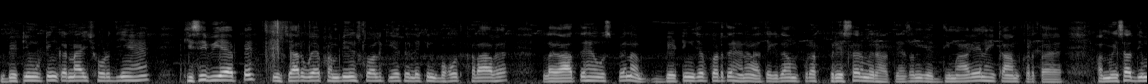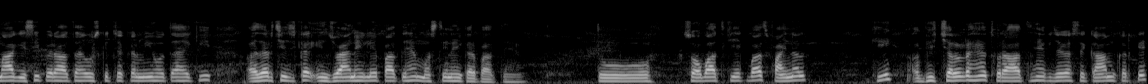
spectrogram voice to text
बेटिंग वुटिंग करना ही छोड़ दिए हैं। किसी भी ऐप पे, तीन चार वो ऐप हम भी इंस्टॉल किए थे, लेकिन बहुत ख़राब है। लगाते हैं उस पर ना बेटिंग जब करते हैं ना तो एकदम पूरा प्रेशर में रहते हैं, समझे? दिमागे नहीं काम करता है। हमेशा दिमाग इसी पे रहता है, उसके चक्कर में ये होता है कि अदर चीज़ का इंजॉय नहीं ले पाते हैं, मस्ती नहीं कर पाते हैं। तो सौ बात की एक बात फाइनल कि अभी चल रहे हैं, थोड़ा आते हैं एक जगह से काम करके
